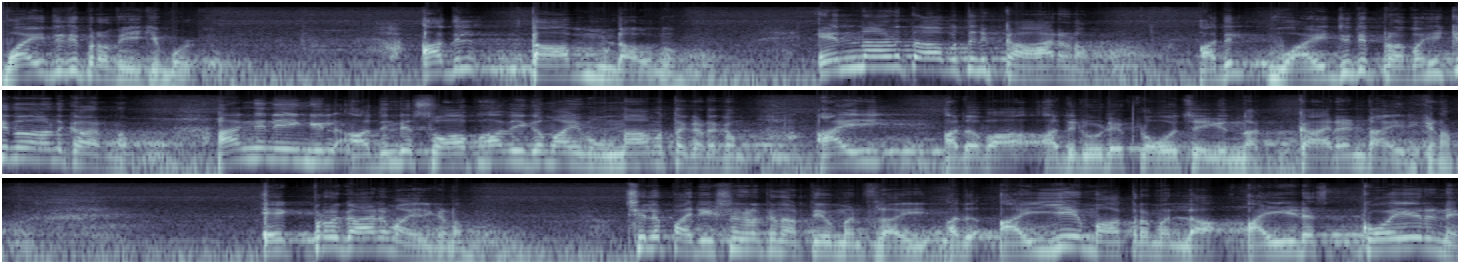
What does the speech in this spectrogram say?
വൈദ്യുതി പ്രവഹിക്കുമ്പോൾ അതിൽ താപം ഉണ്ടാകുന്നു എന്നാണ് താപത്തിന് കാരണം? അതിൽ വൈദ്യുതി പ്രവഹിക്കുന്നതാണ് കാരണം. അങ്ങനെയെങ്കിൽ അതിന്റെ സ്വാഭാവികമായും ഒന്നാമത്തെ ഘടകം ഐ അഥവാ അതിലൂടെ ഫ്ലോ ചെയ്യുന്ന കറണ്ട് ആയിരിക്കണം. എപ്രകാരമായിരിക്കണം ചില പരീക്ഷണങ്ങളൊക്കെ നടത്തിയപ്പോൾ മനസ്സിലായി അത് ഐ എ മാത്രമല്ല ഐയുടെ സ്ക്വയറിനെ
